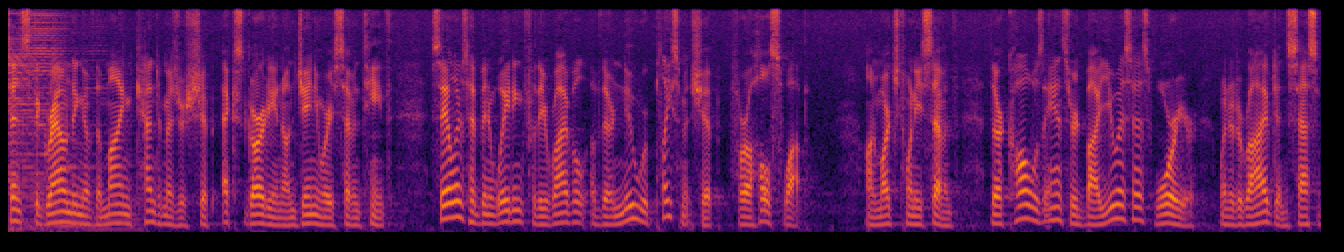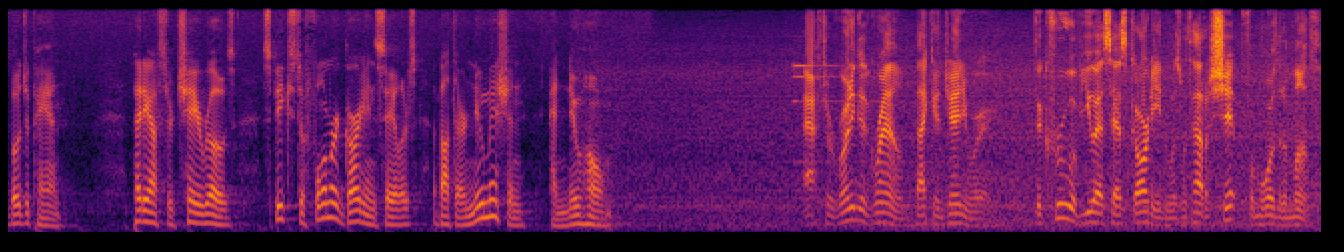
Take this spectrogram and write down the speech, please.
Since the grounding of the mine countermeasure ship X-Guardian on January 17th, sailors have been waiting for the arrival of their new replacement ship for a hull swap. On March 27th, their call was answered by USS Warrior when it arrived in Sasebo, Japan. Petty Officer Che Rose speaks to former Guardian sailors about their new mission and new home. After running aground back in January, the crew of USS Guardian was without a ship for more than a month.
